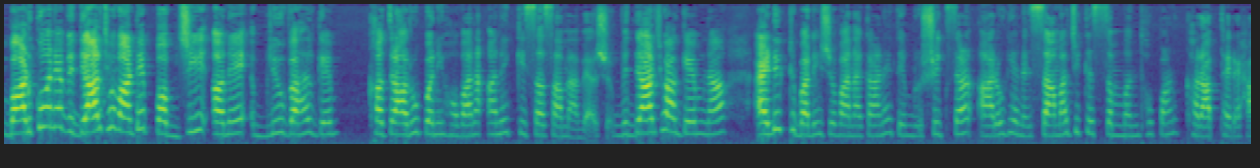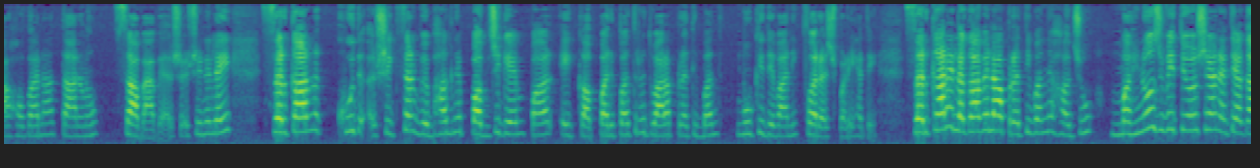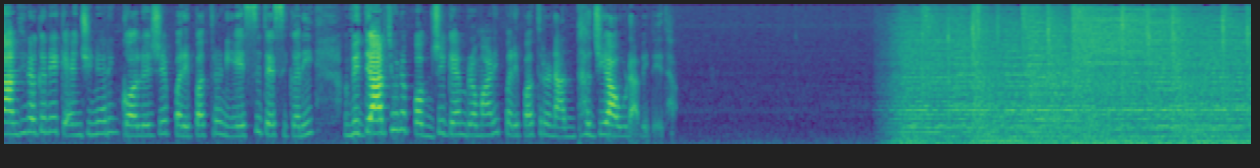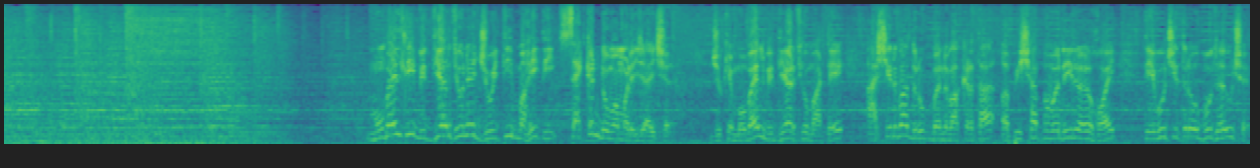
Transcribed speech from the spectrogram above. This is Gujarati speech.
બાળકો અને વિદ્યાર્થીઓ માટે પબજી અને બ્લુ વહેલ ગેમ ખતરારૂપ બની હોવાના અનેક કિસ્સા સામે આવ્યા છે. વિદ્યાર્થીઓ આ ગેમના એડિક્ટ બની જવાના કારણે તેમનું શિક્ષણ, આરોગ્ય અને સામાજિક સંબંધો પણ ખરાબ થઈ રહ્યા હોવાના તારણો સામે આવ્યા છે. જેને લઈ સરકાર ખુદ શિક્ષણ વિભાગને પબજી ગેમ પર એક પરિપત્ર દ્વારા પ્રતિબંધ મૂકી દેવાની ફરજ પડી હતી. સરકારે લગાવેલા પ્રતિબંધને હજુ મહિનો જ વીત્યો છે અને ત્યાં ગાંધીનગરની એક એન્જિનિયરિંગ કોલેજે પરિપત્રની એસી તેસી કરી વિદ્યાર્થીઓને પબજી ગેમ રમાડી પરિપત્રના ધજિયા ઉડાવી દીધા. મોબાઈલથી વિદ્યાર્થીઓને જોઈતી માહિતી સેકન્ડોમાં મળી જાય છે. જો કે મોબાઈલ વિદ્યાર્થીઓ માટે આશીર્વાદરૂપ બનવા કરતા અભિશાપ બની રહ્યો હોય તેવું ચિત્ર ઊભું થયું છે.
